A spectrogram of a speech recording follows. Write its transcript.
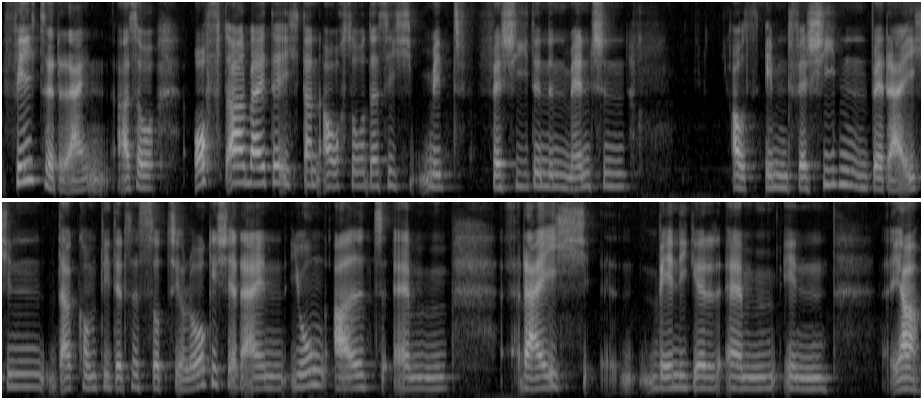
Filter rein. Also oft arbeite ich dann auch so, dass ich mit verschiedenen Menschen aus eben verschiedenen Bereichen, da kommt wieder das Soziologische rein, jung, alt, ähm, reich, weniger ähm, in ja,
